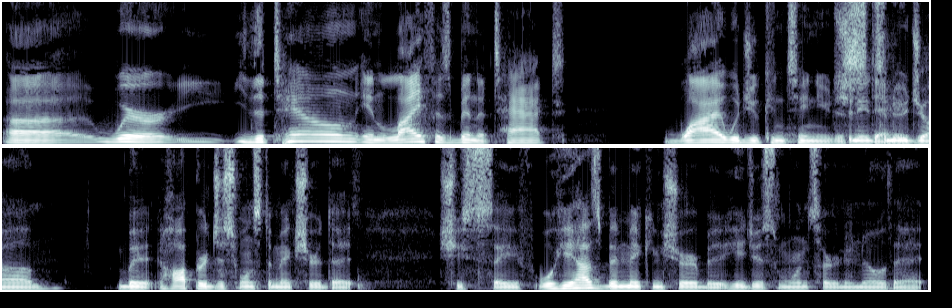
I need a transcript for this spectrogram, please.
uh, where the town in life has been attacked. Why would you continue to stay? She needs a new job, but Hopper just wants to make sure that she's safe. Well, he has been making sure, but he just wants her to know that.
